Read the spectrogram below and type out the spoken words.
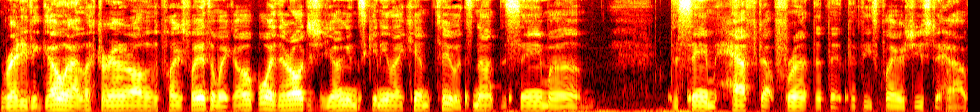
ready to go. And I looked around at all of the players playing with him, like, oh boy, they're all just young and skinny like him too. It's not the same um, the same heft up front that, that that these players used to have.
